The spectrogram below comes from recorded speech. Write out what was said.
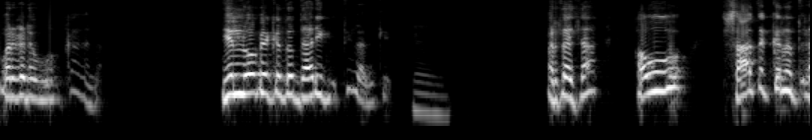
ಹೊರಗಡೆ ಹೋಗೋಕ್ಕಾಗಲ್ಲ. ಎಲ್ಲಿ ಹೋಗ್ಬೇಕಂತ ದಾರಿ ಗೊತ್ತಿಲ್ಲ ಅದಕ್ಕೆ. ಅರ್ಥ ಆಯ್ತಾ? ಅವು ಸಾಧಕನ ಹತ್ರ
